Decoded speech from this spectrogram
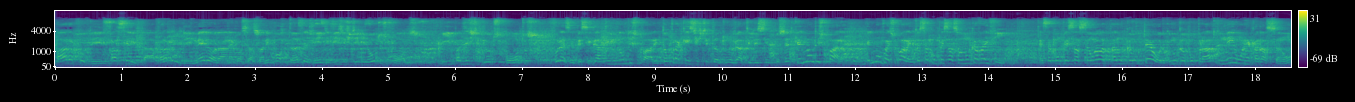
para poder facilitar, para poder melhorar negociação, é importante a gente desistir de outros pontos. E para desistir de outros pontos, por exemplo, esse gatilho não dispara. Então, para que insistir tanto no gatilho de 5%? Que ele não dispara. Ele não vai disparar. Então, essa compensação nunca vai vir. Essa compensação ela está no campo teórico. No campo prático, nenhuma arrecadação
